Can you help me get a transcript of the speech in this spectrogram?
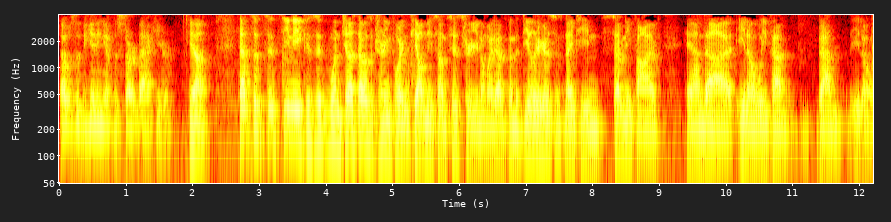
that was the beginning of the start back here. Yeah, that's it's, it's unique because it, when just that was a turning point in Puyallup Nissan's history. You know, my dad's been the dealer here since 1975, and uh, you know we've had bad, you know,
